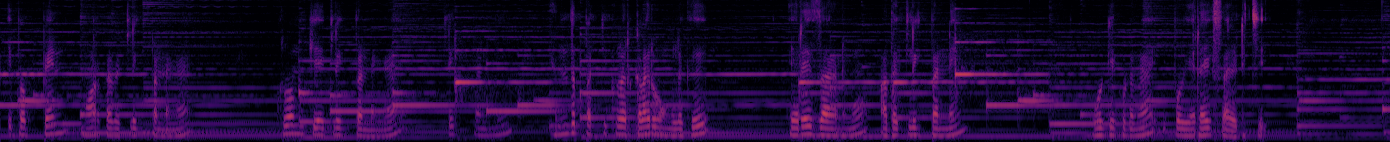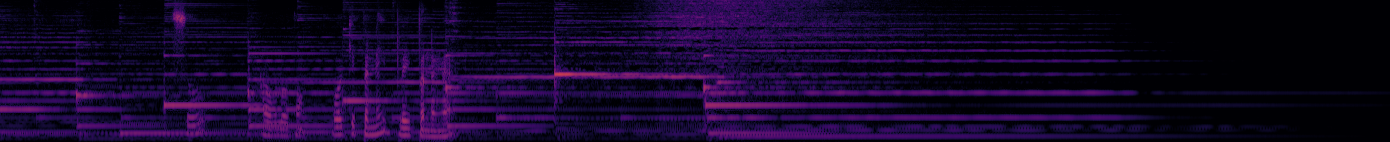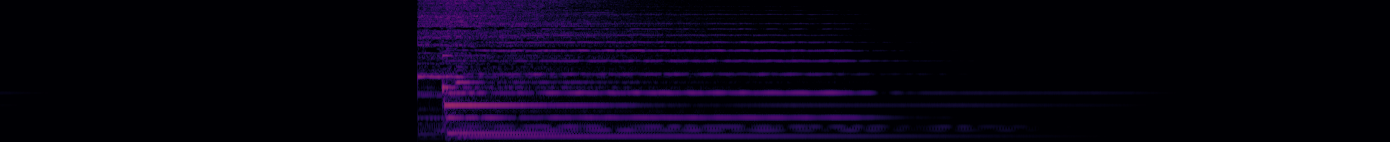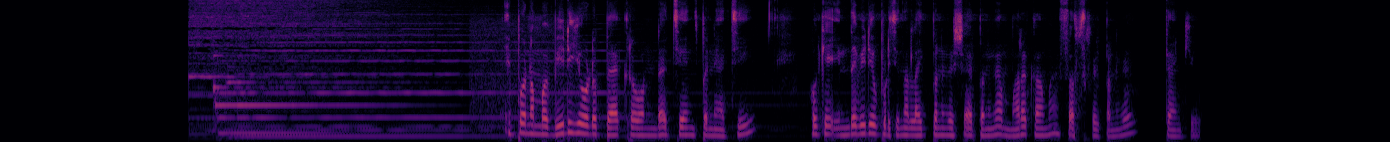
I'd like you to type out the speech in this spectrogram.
இப்போ பென் மார்க்கரை கிளிக் பண்ணுங்கள் க்ரோம் கே கிளிக் பண்ணுங்கள் கிளிக் பண்ணி எந்த பர்டிகுலர் கலர் உங்களுக்கு எரேஸ் ஆகணுமோ அதை கிளிக் பண்ணி ஓகே கொடுங்க. இப்போது எரேஸ் ஆகிடுச்சு ஸோ அவ்வளோதான் ஓகே பண்ணி ப்ளே பண்ணுங்கள் இப்போ நம்ம வீடியோட பேக்ரவுண்டை சேஞ்ச் பண்ணியாச்சு. ஓகே இந்த வீடியோ பிடிச்சிருந்தா லைக் பண்ணுங்கள் ஷேர் பண்ணுங்கள் மறக்காமல் சப்ஸ்கிரைப் பண்ணுங்கள் தேங்க்யூ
